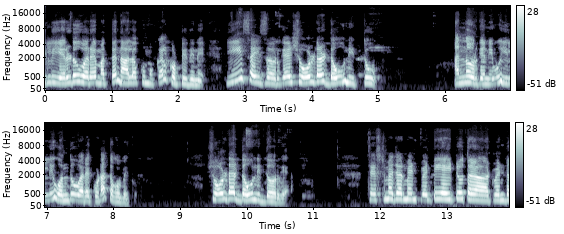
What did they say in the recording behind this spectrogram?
ಇಲ್ಲಿ ಎರಡೂವರೆ ಮತ್ತೆ ನಾಲ್ಕು ಮುಕ್ಕಾಲು ಕೊಟ್ಟಿದ್ದೀನಿ. ಈ ಸೈಜ್ ಅವ್ರಿಗೆ ಶೋಲ್ಡರ್ ಡೌನ್ ಇತ್ತು ಅನ್ನೋರ್ಗೆ ನೀವು ಇಲ್ಲಿ ಒಂದೂವರೆ ಕೂಡ ತಗೋಬೇಕು. ಶೋಲ್ಡರ್ ಡೌನ್ ಇದ್ದವ್ರಿಗೆ chest measurement twenty eight twenty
